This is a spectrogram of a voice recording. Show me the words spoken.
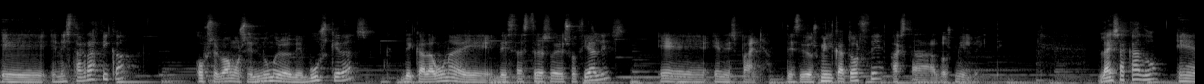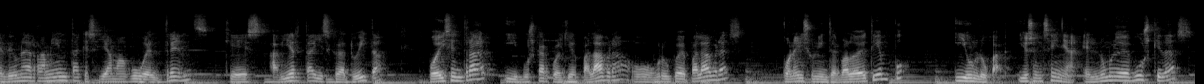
Eh, en esta gráfica observamos el número de búsquedas de cada una de, estas tres redes sociales eh, en España, desde 2014 hasta 2020. La he sacado eh, de una herramienta que se llama Google Trends, que es abierta y es gratuita. Podéis entrar y buscar cualquier palabra o grupo de palabras, ponéis un intervalo de tiempo y un lugar, y os enseña el número de búsquedas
